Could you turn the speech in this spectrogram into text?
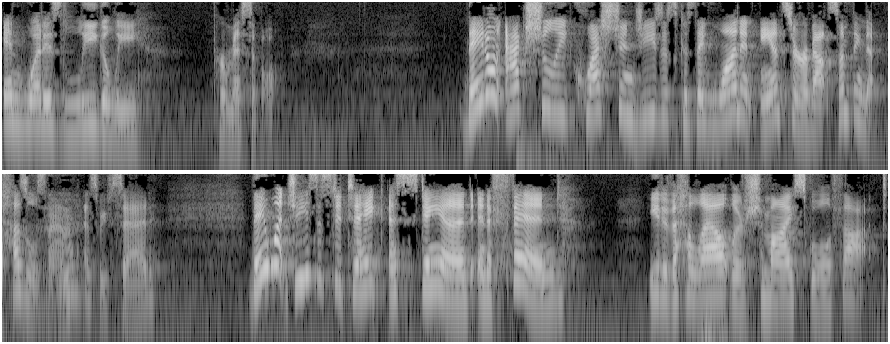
in what is legally permissible. They don't actually question Jesus because they want an answer about something that puzzles them, as we've said. They want Jesus to take a stand and offend either the Hillel or Shammai school of thought.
